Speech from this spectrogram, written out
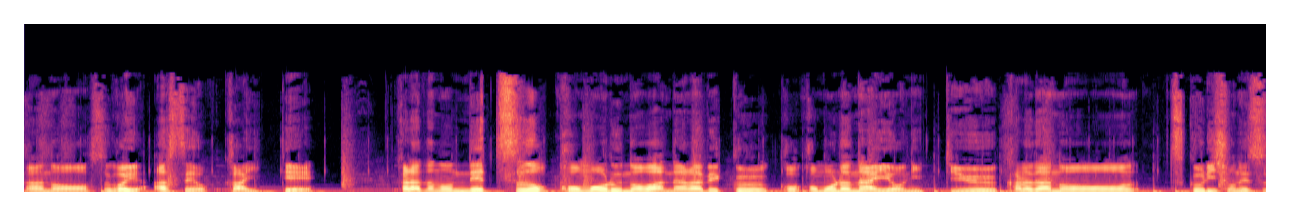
あのすごい汗をかいて体の熱をこもるのはなるべくこうこもらないようにっていう体の作り暑熱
